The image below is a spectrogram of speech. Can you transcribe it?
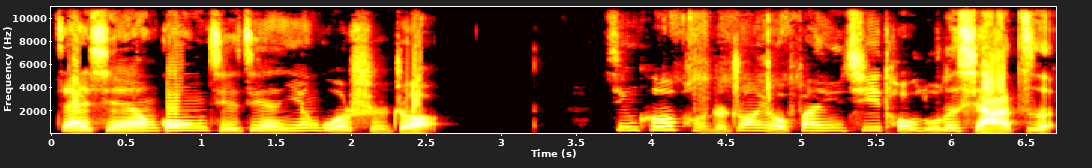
在咸阳宫接见燕国使者。荆轲捧着装有樊於期头颅的匣子，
